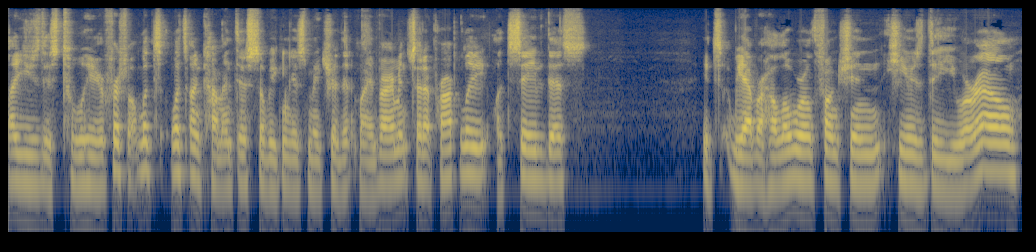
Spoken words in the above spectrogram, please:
I use this tool here. First of all, let's let's uncomment this so we can just make sure that my environment set up properly. Let's save this. It's we have our hello world function. Here's the URL.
